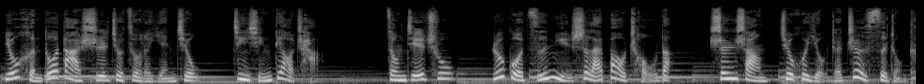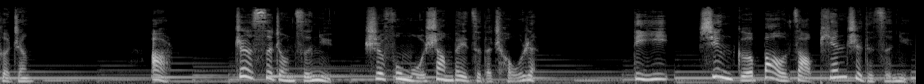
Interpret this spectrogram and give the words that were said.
有很多大师就做了研究，进行调查，总结出，如果子女是来报仇的，身上就会有着这四种特征。二。这四种子女是父母上辈子的仇人。第一，性格暴躁偏执的子女，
